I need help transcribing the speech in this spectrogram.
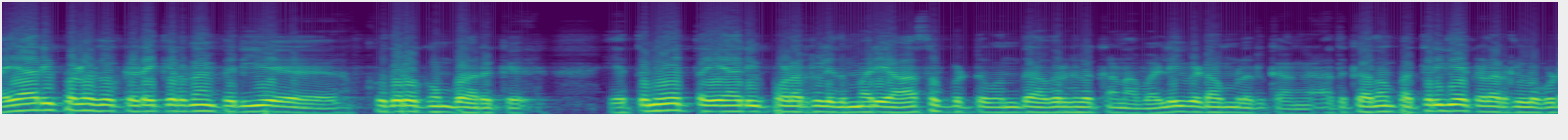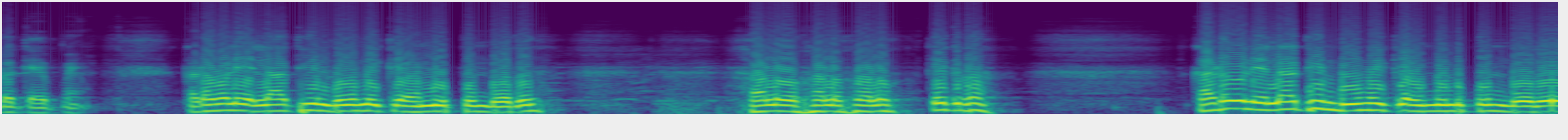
தயாரிப்பாளர்கள் கிடைக்கிறது தான் பெரிய குதிரை கும்பாக இருக்குது எத்தனையோ தயாரிப்பாளர்கள் இது மாதிரி ஆசைப்பட்டு வந்து அவர்களுக்கான வழி விடாமல் இருக்காங்க. அதுக்காக தான் பத்திரிகையாளர்களை கூட கேட்பேன். கடவுளை எல்லாத்தையும் பூமிக்கு அனுப்பும் போது ஹலோ ஹலோ ஹலோ கேட்குதா கடவுள் எல்லாத்தையும் பூமிக்கு அனுப்பும் போது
